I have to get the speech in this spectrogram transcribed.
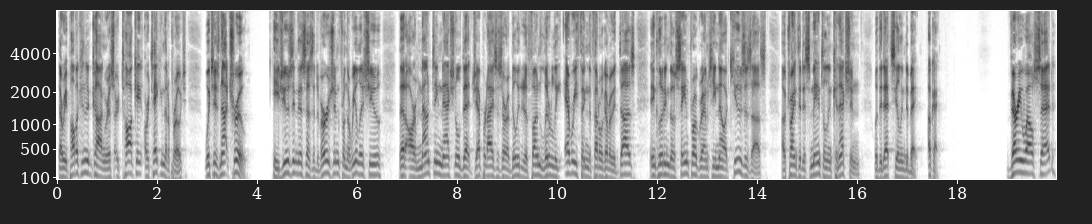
that Republicans in Congress are talking or taking that approach, which is not true. He's using this as a diversion from the real issue that our mounting national debt jeopardizes our ability to fund literally everything the federal government does, including those same programs he now accuses us of trying to dismantle in connection with the debt ceiling debate. Okay. Very well said.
